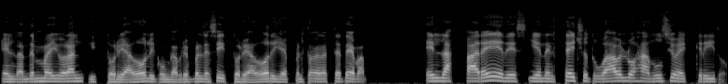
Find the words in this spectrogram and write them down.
Hernández Mayoral, historiador, y con Gabriel Verdecí, historiador y experto en este tema, en las paredes y en el techo tú vas a ver los anuncios escritos,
